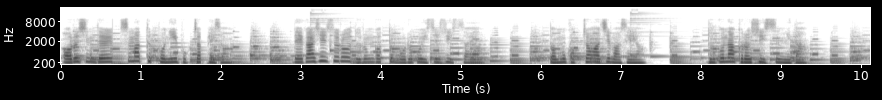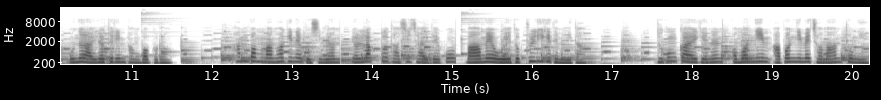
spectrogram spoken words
어르신들 스마트폰이 복잡해서 내가 실수로 누른 것도 모르고 있을 수 있어요. 너무 걱정하지 마세요. 누구나 그럴 수 있습니다. 오늘 알려드린 방법으로 한 번만 확인해 보시면 연락도 다시 잘 되고 마음의 오해도 풀리게 됩니다. 누군가에게는 어머님, 아버님의 전화 한 통이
